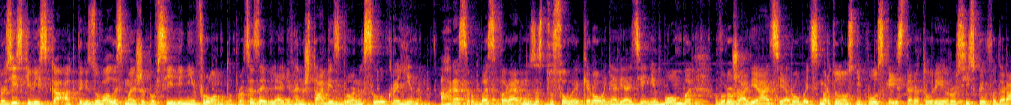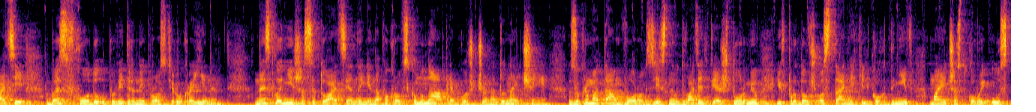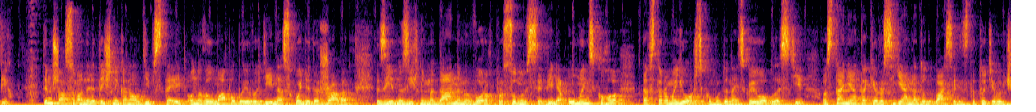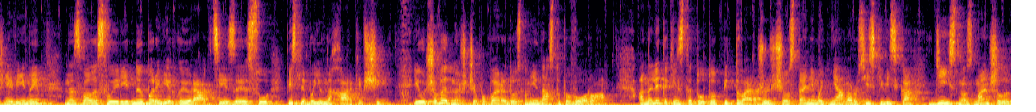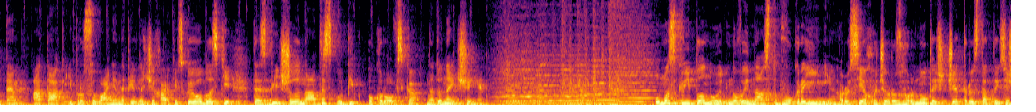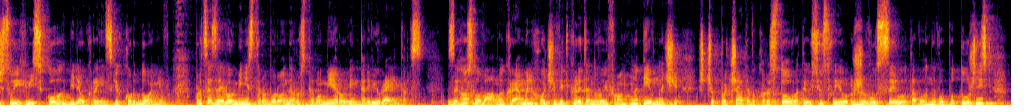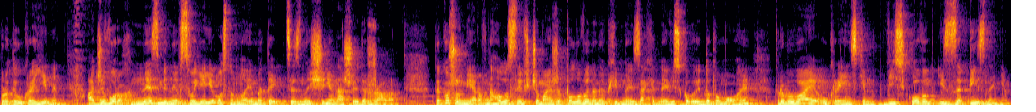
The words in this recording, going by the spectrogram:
Російські війська активізувались майже по всій лінії фронту. Про це заявляють в Генштабі Збройних сил України. Агресор безперервно застосовує керовані авіаційні бомби. Ворожа авіація робить смертоносні пуски із території Російської Федерації без входу у повітряний простір України. Найскладніша ситуація нині на Покровському напрямку, що на Донеччині. Зокрема, там ворог здійснив 25 штурмів і впродовж останніх кількох днів має частковий успіх. Тим часом аналітичний канал Deep State оновив мапу бойових дій на сході держави. Згідно з їхніми даними, ворог просунувся біля Уманського та в Старомайорському Донецької області. Останні атаки росіян на Донбасі в інституті вивчення війни назвали своєрідною перевіркою реакції ЗСУ після боїв на Харківщині. І очевидно, що попереду основні наступи ворога. Аналітики інституту підтверджують, що останніми днями російські війська дійсно зменшили темп атак і просування на півночі Харківської області та збільшили натиск у бік Покровська на Донеччині. У Москві планують новий наступ в Україні. Росія хоче розгорнути ще 300 тисяч своїх військових біля українських кордонів. Про це заявив міністр оборони Рустем Умєров в інтерв'ю Reuters. За його словами, Кремль хоче відкрити новий фронт на півночі, щоб почати використовувати усю свою живу силу та вогневу потужність проти України. Адже ворог не змінив своєї основної мети це знищення нашої держави. Також Умєров наголосив, що майже половина необхідної західної військової допомоги прибуває українським військовим із запізненням.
